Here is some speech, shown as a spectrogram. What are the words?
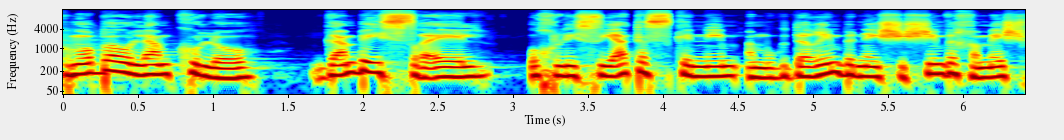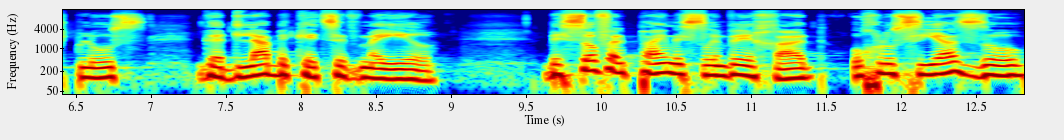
כמו בעולם כולו, גם בישראל אוכלוסיית הזקנים המוגדרים בני 65 פלוס גדלה בקצב מהיר. בסוף 2021 אוכלוסייה זו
